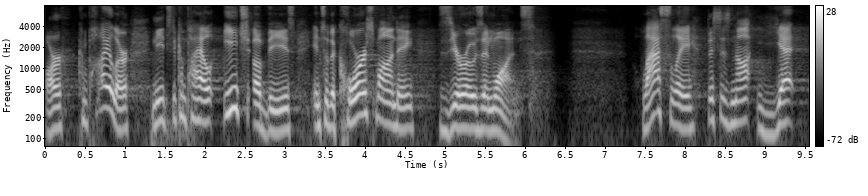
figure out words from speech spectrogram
our compiler, needs to compile each of these into the corresponding zeros and ones. Lastly, this is not yet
